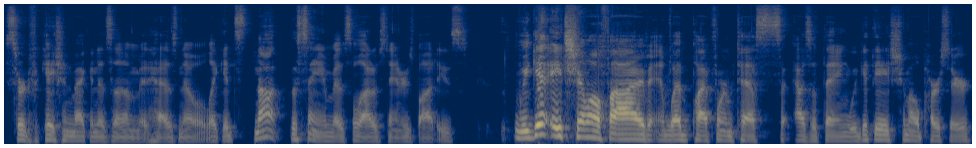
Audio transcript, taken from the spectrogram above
certification mechanism. It has no like it's not the same as a lot of standards bodies. We get HTML5 and web platform tests as a thing. We get the HTML parser,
